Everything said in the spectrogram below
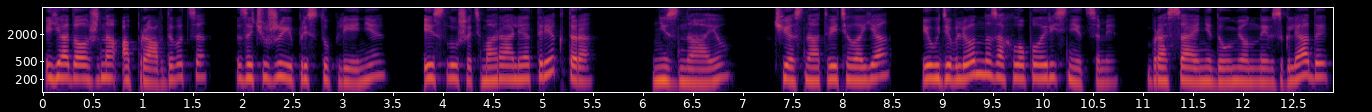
я должна оправдываться за чужие преступления и слушать морали от ректора?» «Не знаю», — честно ответила я и удивленно захлопала ресницами бросая недоуменные взгляды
